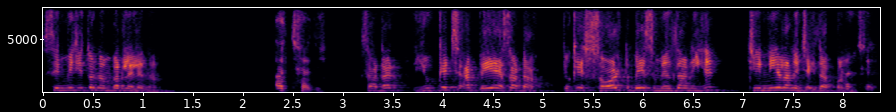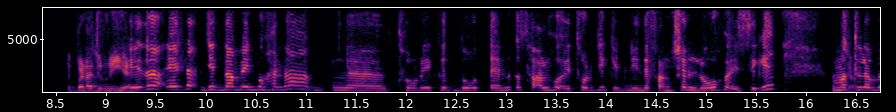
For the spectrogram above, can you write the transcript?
ਸਿੰਮੀ ਜੀ ਤੋਂ ਨੰਬਰ ਲੈ ਲੈਣਾ ਅੱਛਾ ਜੀ ਸਾਡਾ ਯੂਕੇ ਚ ਆ ਪੇ ਹੈ ਸਾਡਾ ਕਿਉਂਕਿ ਸਾਲਟ ਬੇਸ ਮਿਲਦਾ ਨਹੀਂ ਹੈ ਚੀਨੀ ਵਾਲਾ ਨਹੀਂ ਚਾਹੀਦਾ ਆਪਾਂ ਨੂੰ ਇਹ ਬੜਾ ਜ਼ਰੂਰੀ ਹੈ ਇਹਦਾ ਇਹਦਾ ਜਿੱਦਾਂ ਮੈਨੂੰ ਹੈ ਨਾ ਥੋੜੇ ਕੁ ਦੋ ਤਿੰਨ ਕੁ ਸਾਲ ਹੋਏ ਥੋੜੀ ਜਿਹੀ ਕਿਡਨੀ ਦੇ ਫੰਕਸ਼ਨ ਲੋ ਹੋਏ ਸੀਗੇ ਮਤਲਬ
